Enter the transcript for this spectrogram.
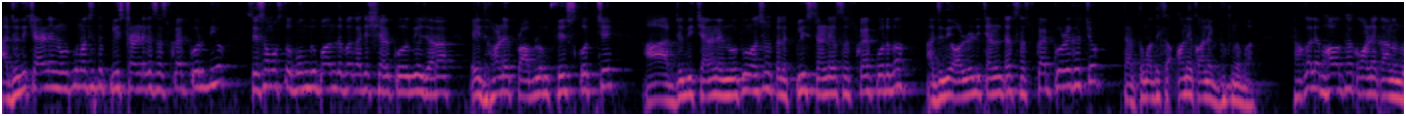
আর যদি চ্যানেলে নতুন আছে তো প্লিজ চ্যানেলটাকে সাবস্ক্রাইব করে দিও। সে সমস্ত বন্ধু বান্ধবের কাছে শেয়ার করে দিও যারা এই ধরনের প্রবলেম ফেস করছে। আর যদি চ্যানেলে নতুন আছো তাহলে প্লিজ চ্যানেলটাকে সাবস্ক্রাইব করে দাও। আর যদি অলরেডি চ্যানেলটা সাবস্ক্রাইব করে রেখেছো, তাহলে তোমাদেরকে অনেক অনেক ধন্যবাদ। সকলে ভালো থাকো, অনেক আনন্দ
